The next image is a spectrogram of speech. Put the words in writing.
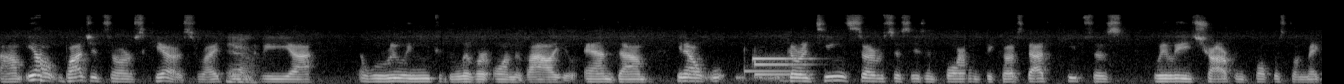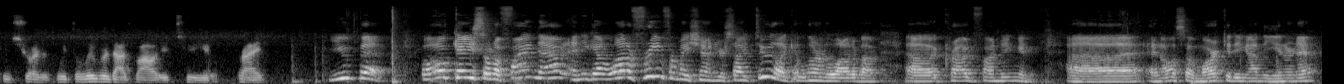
um, you know budgets are scarce, right? Yeah. We we, uh, we really need to deliver on the value, and um, you know guaranteeing services is important because that keeps us really sharp and focused on making sure that we deliver that value to you, right? You bet. Well, okay, so to find out, and you got a lot of free information on your site too. Like I can learn a lot about uh, crowdfunding and uh, and also marketing on the internet.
